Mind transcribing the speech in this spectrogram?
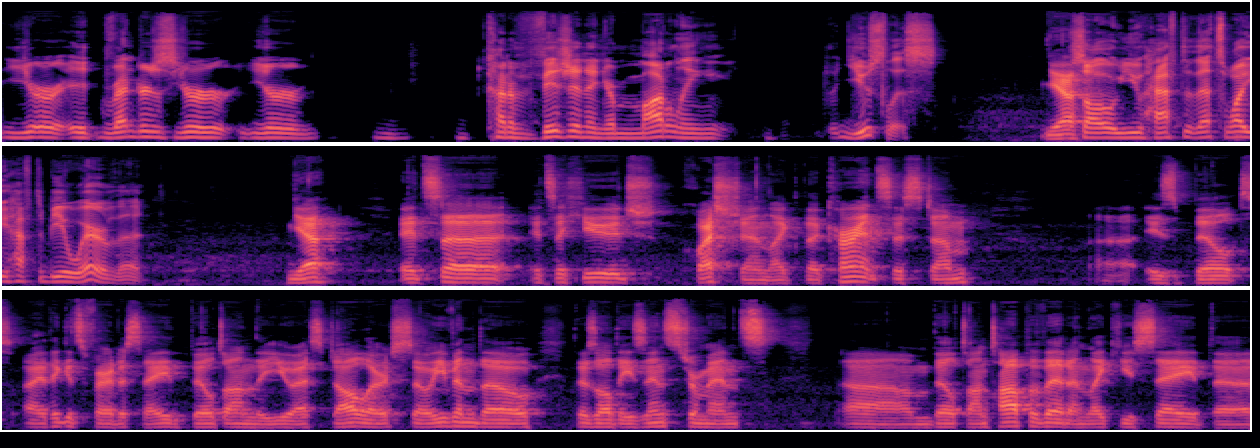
your it renders your your kind of vision and your modeling useless. Yeah. So you have to. That's why you have to be aware of that. Yeah, it's a it's a huge question. Like the current system uh, is built, I think it's fair to say, built on the U.S. dollar. So even though there's all these instruments um, built on top of it, and like you say, the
